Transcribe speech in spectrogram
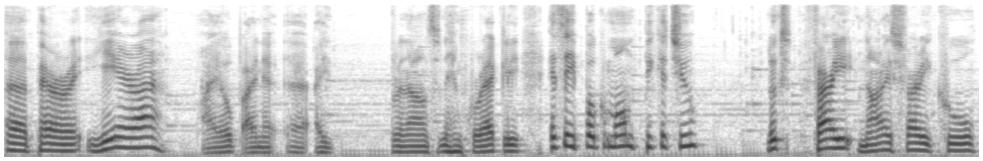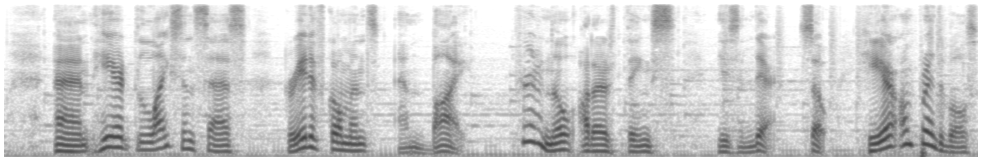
uh, Pereira. I hope I, uh, I pronounce the name correctly. It's a Pokemon Pikachu. Looks very nice, very cool. And here the license says Creative Commons and buy. There no other things isn't there. So here on printables,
